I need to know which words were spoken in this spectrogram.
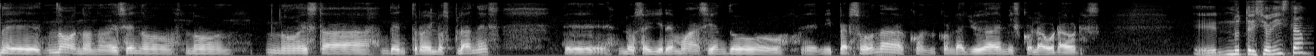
Eh, no, no, no, ese no, no, no está dentro de los planes. Eh, lo seguiremos haciendo eh, mi persona con, con, la ayuda de mis colaboradores. Eh, ¿Nutricionista?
